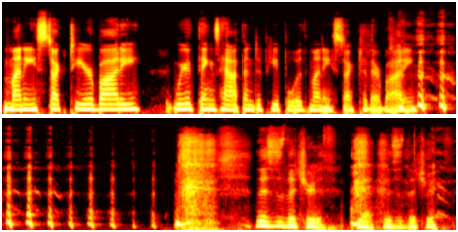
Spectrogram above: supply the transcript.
money stuck to your body. Weird things happen to people with money stuck to their body. This is the truth. Yeah, this is the truth.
